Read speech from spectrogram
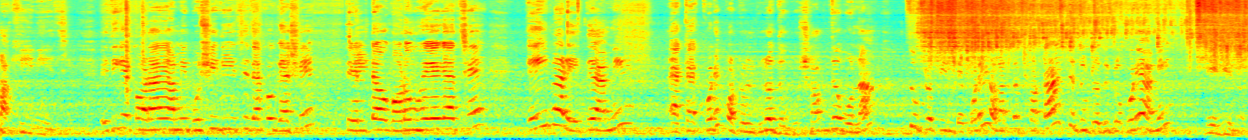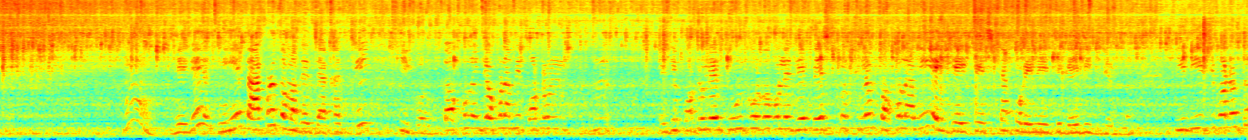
মাখিয়ে নিয়েছি। এদিকে কড়াই আমি বসিয়ে দিয়েছি, দেখো গ্যাসে, তেলটাও গরম হয়ে গেছে। এইবার এতে আমি এক এক করে পটলগুলো দেবো। সব দেবো না, দুটো তিনটে করে, আমার তো ছটা আছে, দুটো দুটো করে আমি ভেজে নেব। হুম, ভেজে নিয়ে তারপরে তোমাদের দেখাচ্ছি কি করব। তখন যখন আমি পটল, এই যে পটলের পুর করব বলে যে পেস্ট করছিলাম, তখন আমি এই যে এই পেস্টটা করে নিয়েছি গ্রেভির জন্য। কী দিয়েছি বলো তো?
